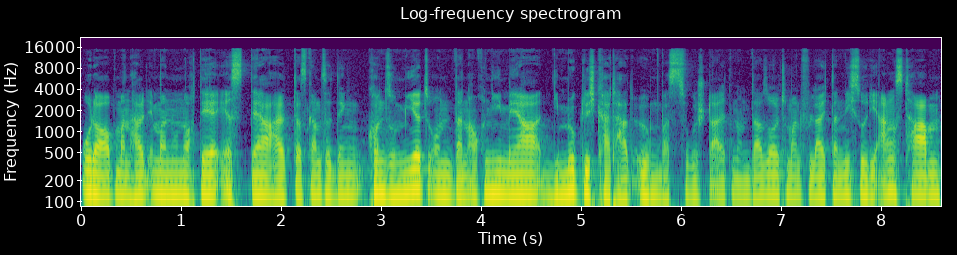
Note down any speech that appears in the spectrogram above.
oder ob man halt immer nur noch der ist, der halt das ganze Ding konsumiert und dann auch nie mehr die Möglichkeit hat, irgendwas zu gestalten. Und da sollte man vielleicht dann nicht so die Angst haben,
